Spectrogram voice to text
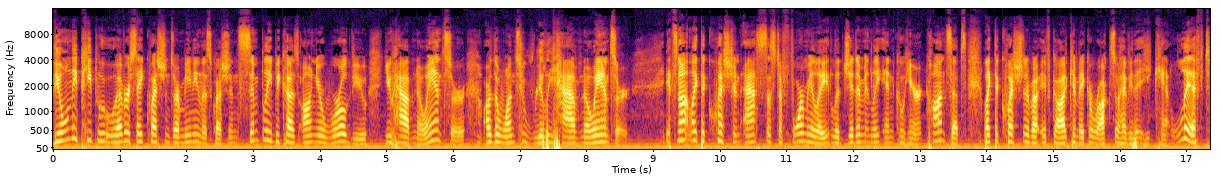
The only people who ever say questions are meaningless questions simply because on your worldview you have no answer are the ones who really have no answer it's not like the question asks us to formulate legitimately incoherent concepts, like the question about if God can make a rock so heavy that he can't lift,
